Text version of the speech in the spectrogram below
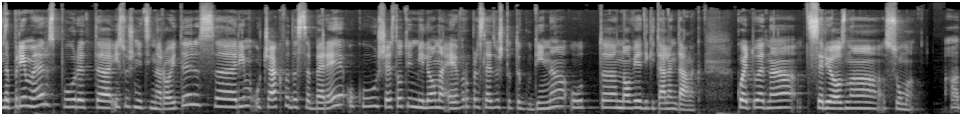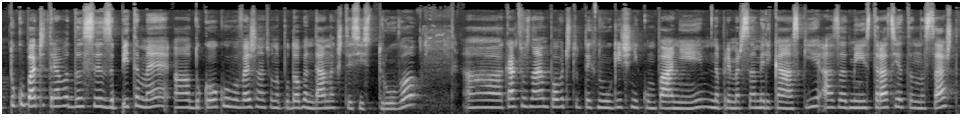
Например, според източници на Reuters, Рим очаква да събере около 600 милиона евро през следващата година от новия дигитален данък, което е една сериозна сума. А, тук обаче трябва да се запитаме а, доколко въвеждането на подобен данък ще си струва. А, както знаем, повечето технологични компании, например, са американски, а за администрацията на САЩ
